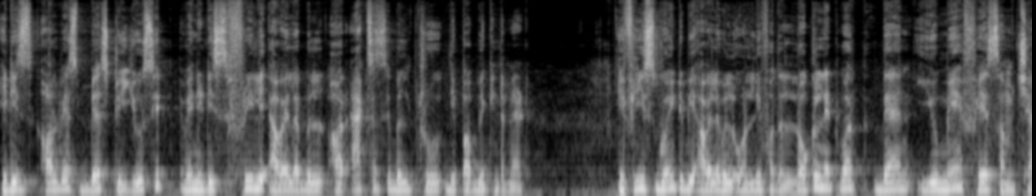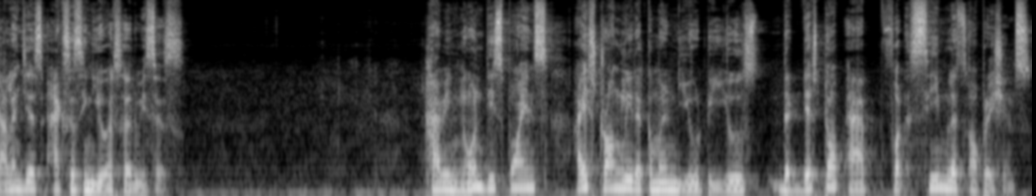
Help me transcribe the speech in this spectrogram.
it is always best to use it when it is freely available or accessible through the public internet. If it is going to be available only for the local network, then you may face some challenges accessing your services. Having known these points, I strongly recommend you to use the desktop app for seamless operations.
